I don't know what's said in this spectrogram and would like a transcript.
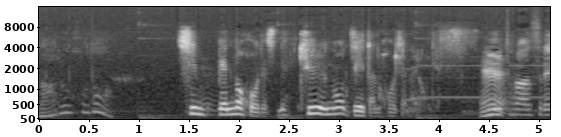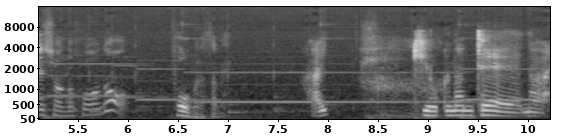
なるほど。新編の方ですね。旧のゼータの方じゃない方です。い。ニュートランスレーションの方のフォームラサメ。はい。はあ記憶なんてな、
